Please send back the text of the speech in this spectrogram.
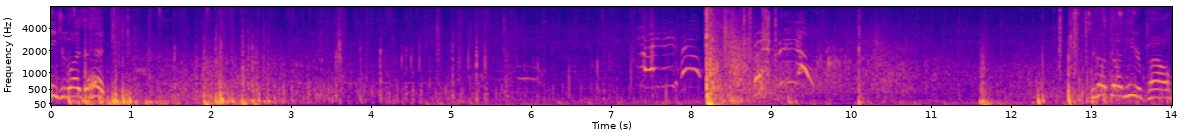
danger lies ahead. You're not done here, pal.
